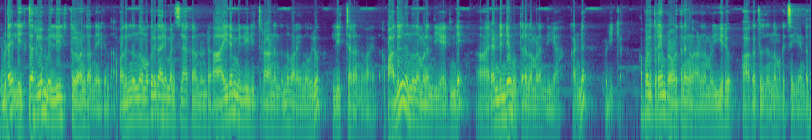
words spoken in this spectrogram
ഇവിടെ ലിറ്ററിലും മില്ലി ലിറ്ററിലുമാണ് തന്നിരിക്കുന്നത്. അപ്പൊ അതിൽ നിന്ന് നമുക്കൊരു കാര്യം മനസ്സിലാക്കാനുണ്ട്. ആയിരം മില്ലി ലിറ്റർ ആണ് എന്തെന്ന് പറയുന്ന ഒരു ലിറ്റർ എന്ന് പറയുന്നത്. അപ്പൊ അതിൽ നിന്ന് നമ്മൾ എന്ത് ചെയ്യുക? ഇതിന്റെ രണ്ടിന്റെയും ഉത്തരം നമ്മൾ എന്ത് ചെയ്യുക? കണ്ട് പിടിക്കുക അപ്പോൾ ഇത്രയും പ്രവർത്തനങ്ങളാണ് നമ്മൾ ഈ ഒരു ഭാഗത്തിൽ നിന്ന് നമുക്ക് ചെയ്യേണ്ടത്.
